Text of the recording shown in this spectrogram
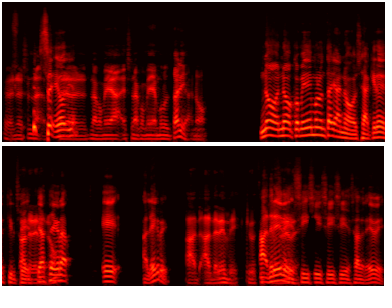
Pero no es una, pero es una comedia, es una comedia involuntaria, no. No, no, comedia involuntaria no. O sea, quiero decirte, adrede, te hace eh, alegre. Ad- Adrede, quiero decir. Adrede, sí, sí, sí, sí, es adrede.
